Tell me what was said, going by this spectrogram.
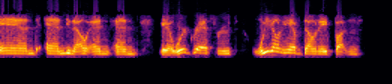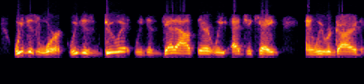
and and you know and and you know we're grassroots. We don't have donate buttons. We just work. We just do it. We just get out there. We educate, and we regard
